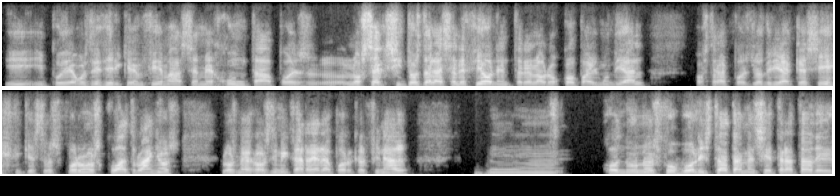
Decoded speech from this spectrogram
y, podríamos decir que encima se me junta pues los éxitos de la selección entre la Eurocopa y el Mundial, ostras, pues yo diría que sí, que estos fueron los cuatro años los mejores de mi carrera, porque al final mmm, cuando uno es futbolista también se trata de,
